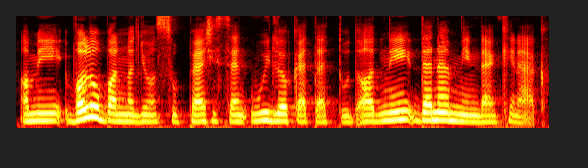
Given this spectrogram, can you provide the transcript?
ami valóban nagyon szuper, hiszen új löketet tud adni, de nem mindenkinek.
